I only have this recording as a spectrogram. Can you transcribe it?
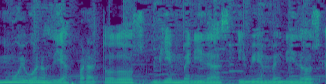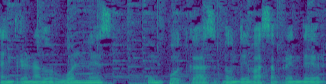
Muy buenos días para todos, bienvenidas y bienvenidos a Entrenador Wellness, un podcast donde vas a aprender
